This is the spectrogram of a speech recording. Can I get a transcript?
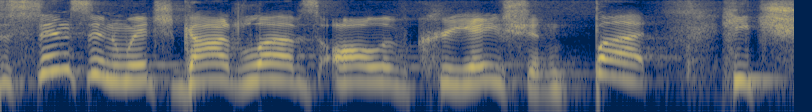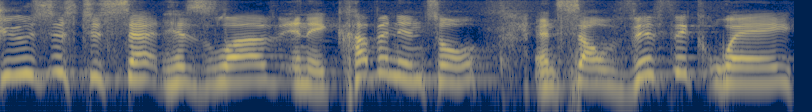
a sense in which God loves all of creation, but he chooses to set his love in a covenantal and salvific way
